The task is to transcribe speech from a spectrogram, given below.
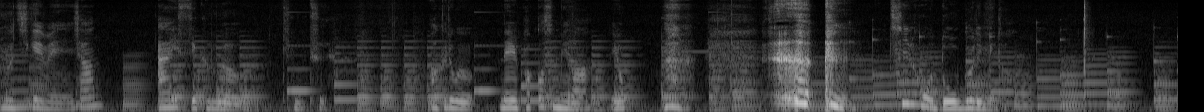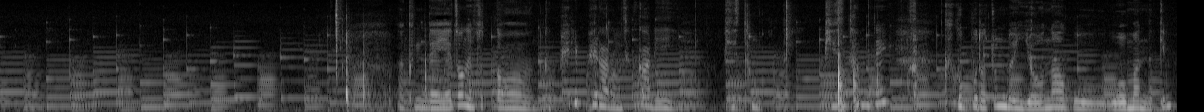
무지개 맨션 아이스 글로우 틴트. 아 그리고 내일 바꿨습니다. 요 7호 노블입니다. 아 근데 예전에 썼던 그 페리페라랑 색깔이 비슷한 것 같아. 비슷한데 그것보다 좀 더 연하고 웜한 느낌?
